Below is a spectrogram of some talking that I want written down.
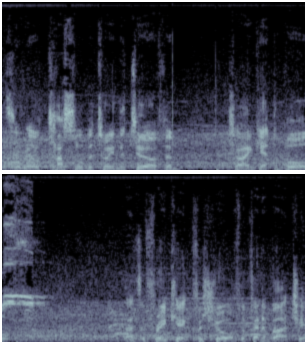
It's a real tussle between the two of them. Try and get the ball. That's a free kick for sure for Fenerbahce.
